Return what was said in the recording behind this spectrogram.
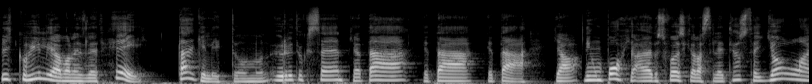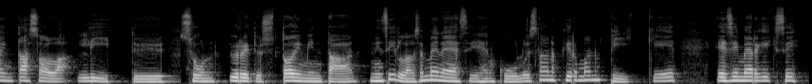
pikkuhiljaa mä olin silleen, että hei, tääkin liittyy mun yritykseen, ja tää, ja tää, ja tää. Ja niin mun pohja-ajatus voisikin olla silleen, että jos se jollain tasolla liittyy sun yritystoimintaan, niin silloin se menee siihen kuuluisaan firman piikkiin. Esimerkiksi,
